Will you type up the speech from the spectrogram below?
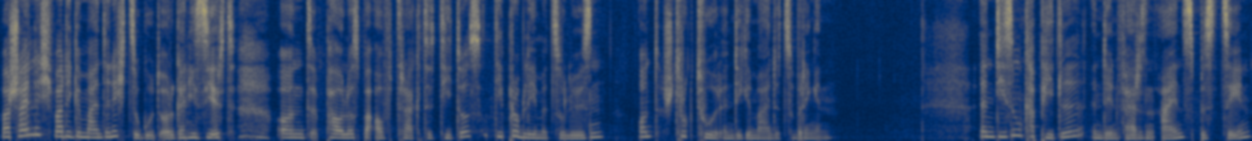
Wahrscheinlich war die Gemeinde nicht so gut organisiert und Paulus beauftragte Titus, die Probleme zu lösen und Struktur in die Gemeinde zu bringen. In diesem Kapitel, in den Versen 1 bis 10,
